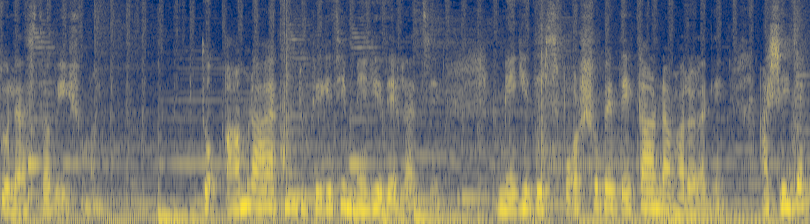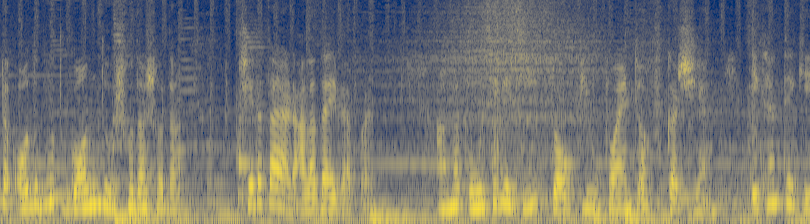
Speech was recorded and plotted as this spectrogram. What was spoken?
চলে আসতে হবে এই সময়। তো আমরা এখন ঢুকে গেছি মেঘেদের রাজ্যে। মেঘেদের স্পর্শ পেতে কার না ভালো লাগে? আর সেই যে একটা অদ্ভুত গন্ধ সোদা সোদা, সেটা তার আলাদাই ব্যাপার। আমরা পৌঁছে গেছি top view point of Kurseong এখান থেকে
